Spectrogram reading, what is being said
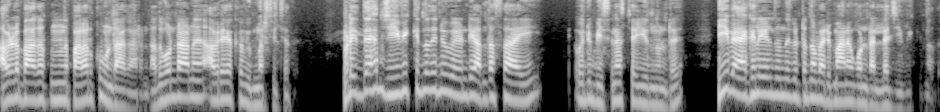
അവരുടെ ഭാഗത്തു നിന്ന് പലർക്കും ഉണ്ടാകാറുണ്ട്. അതുകൊണ്ടാണ് അവരെയൊക്കെ വിമർശിച്ചത്. ഇവിടെ ഇദ്ദേഹം ജീവിക്കുന്നതിന് വേണ്ടി അന്തസ്സായി ഒരു ബിസിനസ് ചെയ്യുന്നുണ്ട്. ഈ മേഖലയിൽ നിന്ന് കിട്ടുന്ന വരുമാനം കൊണ്ടല്ല ജീവിക്കുന്നത്.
